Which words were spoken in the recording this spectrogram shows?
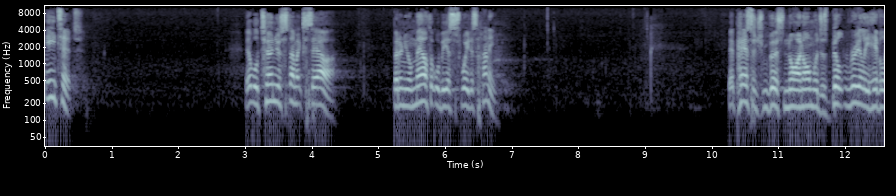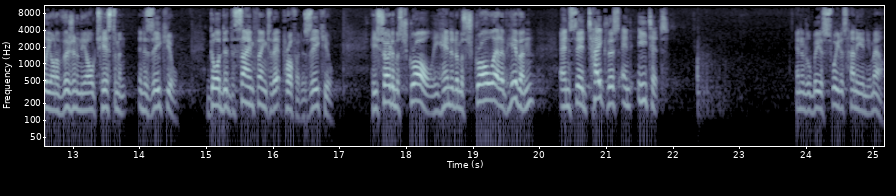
eat it. It will turn your stomach sour, but in your mouth it will be as sweet as honey. That passage from verse 9 onwards is built really heavily on a vision in the Old Testament in Ezekiel. God did the same thing to that prophet, Ezekiel. He showed him a scroll. He handed him a scroll out of heaven and said, Take this and eat it. And it'll be as sweet as honey in your mouth.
